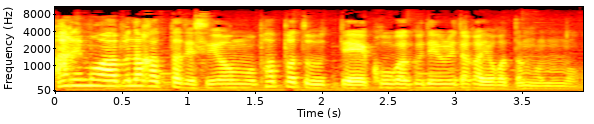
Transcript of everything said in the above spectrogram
あれも危なかったですよ。もうパッパと売って高額で売れたからよかったものの。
